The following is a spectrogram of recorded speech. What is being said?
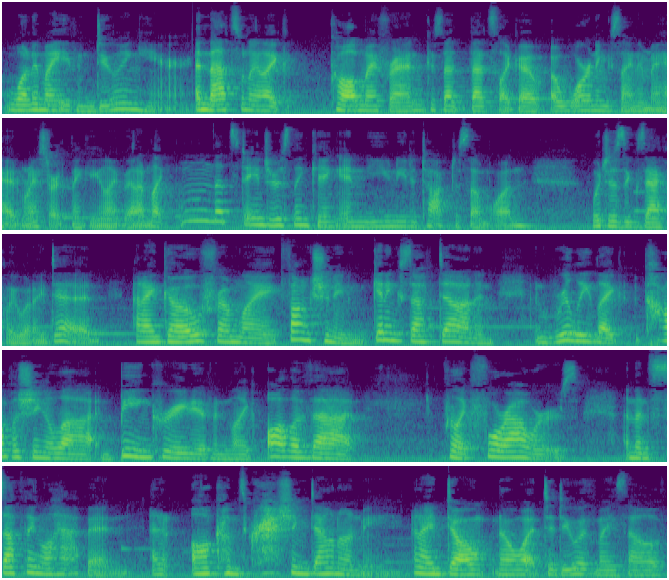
What am I even doing here? And that's when I like called my friend because that, that's like a, a, warning sign in my head when I start thinking like that. I'm like, mm, that's dangerous thinking and you need to talk to someone, which is exactly what I did. And I go from like functioning, getting stuff done and, and really like accomplishing a lot and being creative and like all of that for like four hours and then something will happen and it all comes crashing down on me and I don't know what to do with myself.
